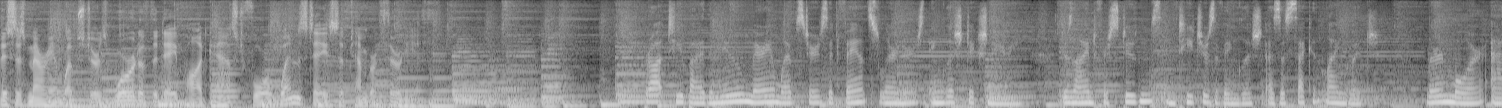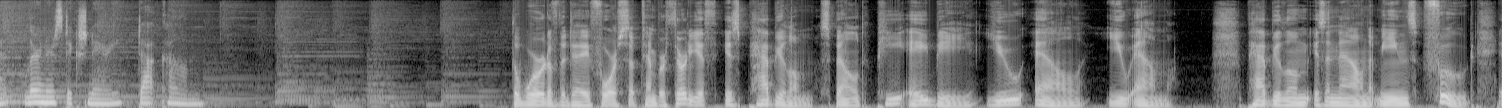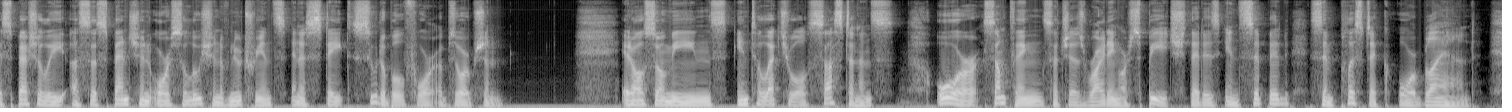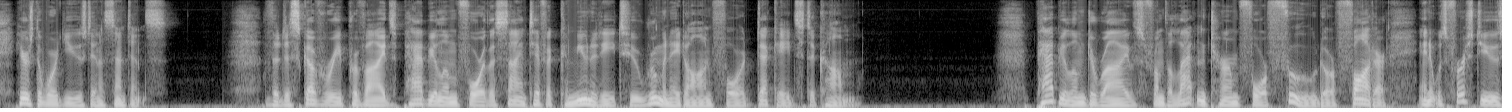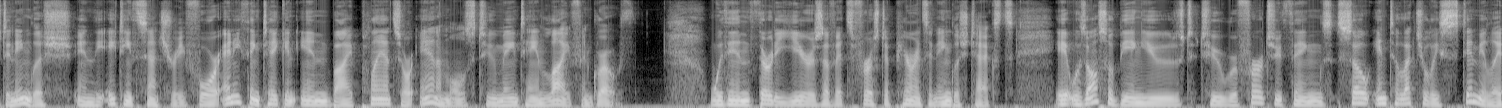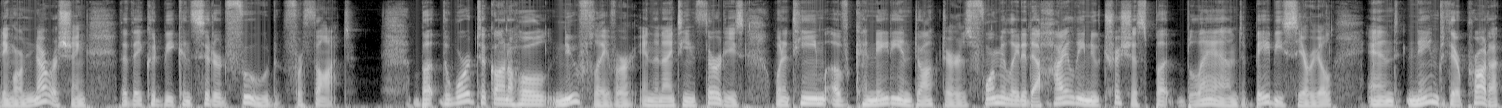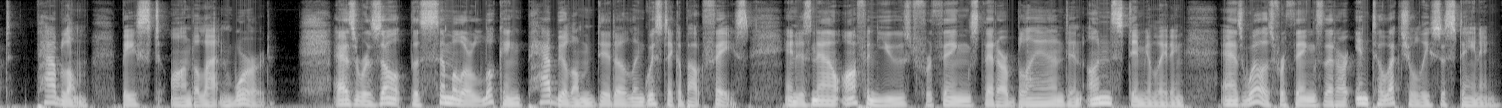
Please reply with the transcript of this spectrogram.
This is Merriam Webster's Word of the Day podcast for Wednesday, September 30th. Brought to you by the new Merriam Webster's Advanced Learners English Dictionary, designed for students and teachers of English as a second language. Learn more at learnersdictionary.com. The word of the day for September 30th is pabulum, spelled P A B U L U M. Pabulum is a noun that means food, especially a suspension or solution of nutrients in a state suitable for absorption. It also means intellectual sustenance, or something such as writing or speech that is insipid, simplistic, or bland. Here's the word used in a sentence. The discovery provides pabulum for the scientific community to ruminate on for decades to come. Pabulum derives from the Latin term for food or fodder, and it was first used in English in the 18th century for anything taken in by plants or animals to maintain life and growth. Within 30 years of its first appearance in English texts, it was also being used to refer to things so intellectually stimulating or nourishing that they could be considered food for thought. But the word took on a whole new flavor in the 1930s when a team of Canadian doctors formulated a highly nutritious but bland baby cereal and named their product Pablum, based on the Latin word. As a result, the similar looking pabulum did a linguistic about face and is now often used for things that are bland and unstimulating, as well as for things that are intellectually sustaining.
